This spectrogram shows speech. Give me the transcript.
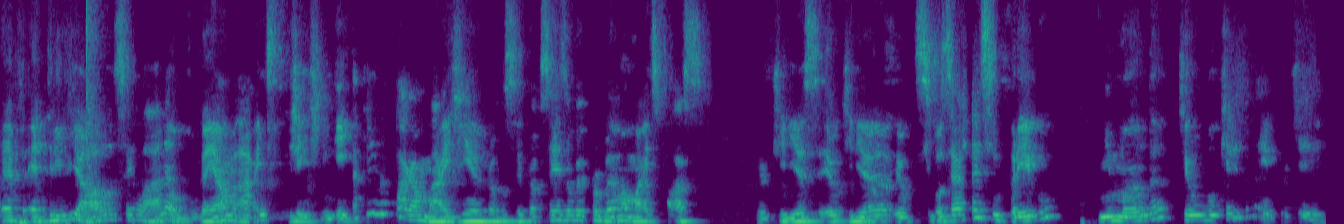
é, é, trivial, sei lá, não, vou ganhar mais. Gente, ninguém tá querendo pagar mais dinheiro para você para você resolver o problema mais fácil. Eu queria, eu queria, eu, se você achar esse emprego, me manda que eu vou querer também, porque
